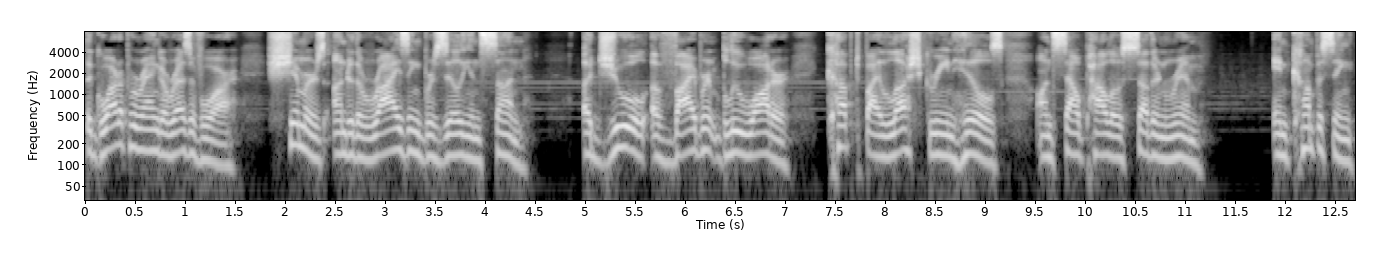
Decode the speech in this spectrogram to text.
The Guarapiranga Reservoir shimmers under the rising Brazilian sun, a jewel of vibrant blue water cupped by lush green hills on Sao Paulo's southern rim encompassing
